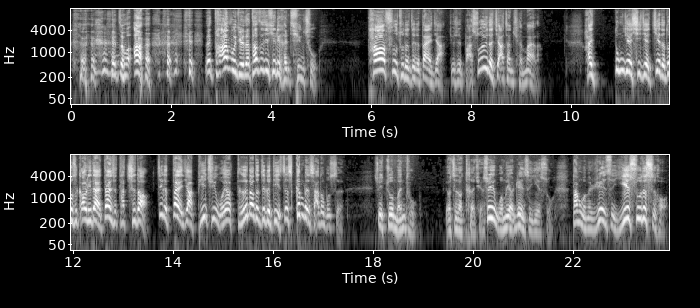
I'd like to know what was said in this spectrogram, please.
怎么二？那他不觉得，他自己心里很清楚，他付出的这个代价就是把所有的家产全卖了，还东借西借，借的都是高利贷。但是他知道这个代价比起我要得到的这个地，这是根本啥都不是。所以做门徒要知道特权，所以我们要认识耶稣。当我们认识耶稣的时候，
